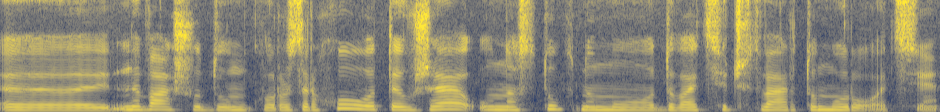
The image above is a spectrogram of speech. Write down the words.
е, на вашу думку, розраховувати вже у наступному 24-му році?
